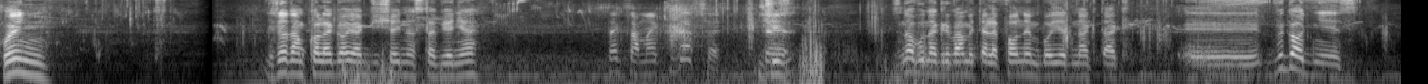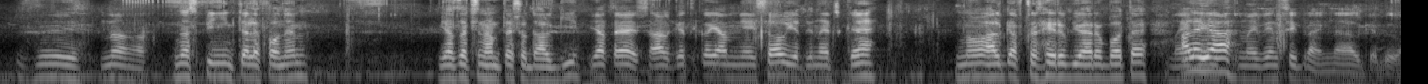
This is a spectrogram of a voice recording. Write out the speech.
Płyń. I co tam kolego, jak dzisiaj nastawienie? Tak samo jak zawsze. Dzisiaj z- znowu nagrywamy telefonem, bo jednak tak yy, wygodnie jest z, No, na spinning telefonem. Ja zaczynam też od algi. ja też, Algę, tylko ja mniejszą, jedyneczkę. No, Alga wczoraj robiła robotę, ale ja, Najwięcej brań na Algę było.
